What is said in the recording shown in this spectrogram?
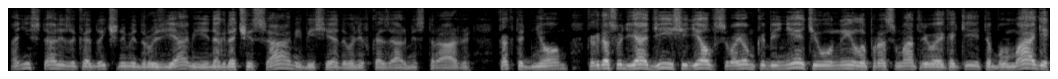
Они стали закадычными друзьями и иногда часами беседовали в казарме стражи. Как-то днем, когда судья Ди сидел в своем кабинете, уныло просматривая какие-то бумаги,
